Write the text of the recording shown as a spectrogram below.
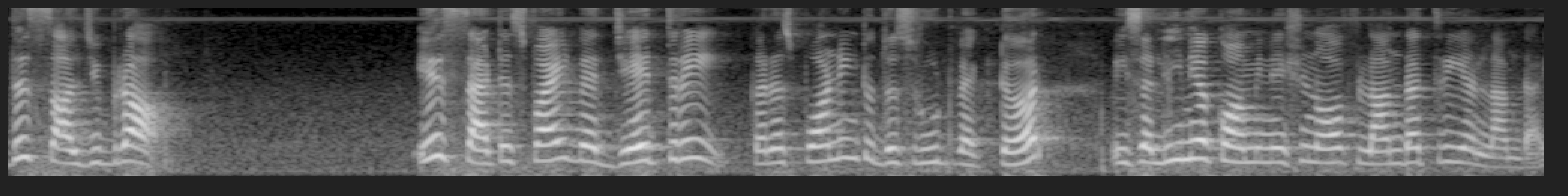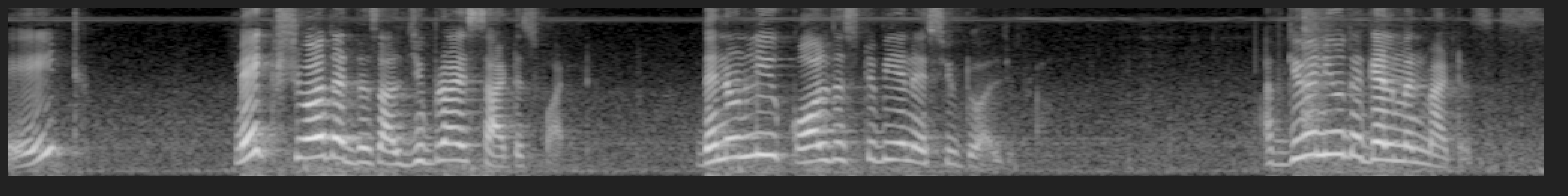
this algebra is satisfied where J 3 corresponding to this root vector is a linear combination of lambda 3 and lambda 8. Make sure that this algebra is satisfied, then only you call this to be an SU2 algebra. I have given you the Gell-Mann matrices,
